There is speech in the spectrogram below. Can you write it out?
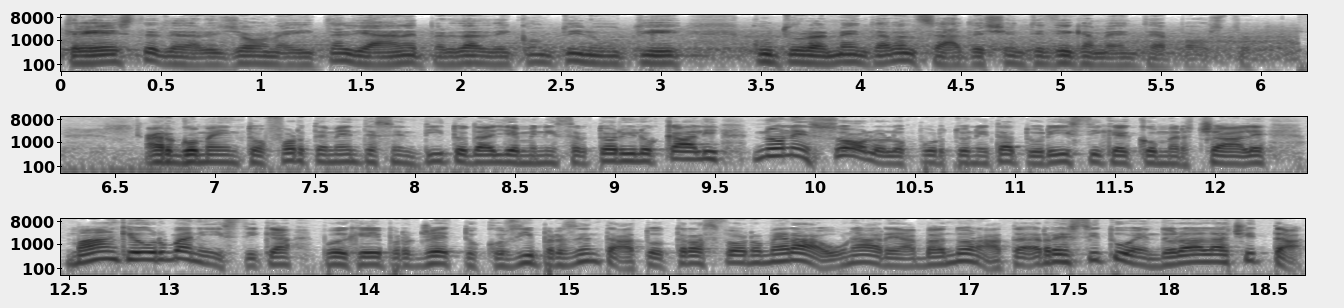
Trieste, della regione italiana per dare dei contenuti culturalmente avanzati e scientificamente a posto. Argomento fortemente sentito dagli amministratori locali non è solo l'opportunità turistica e commerciale, ma anche urbanistica, poiché il progetto così presentato trasformerà un'area abbandonata restituendola alla città.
